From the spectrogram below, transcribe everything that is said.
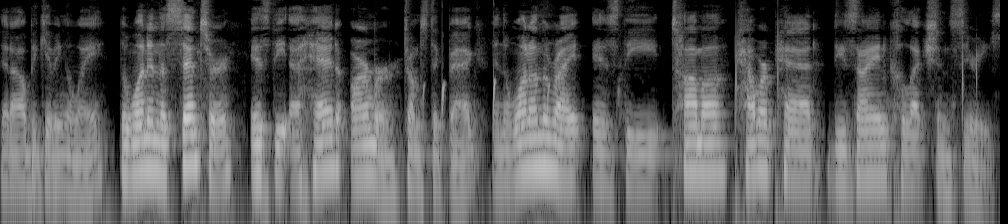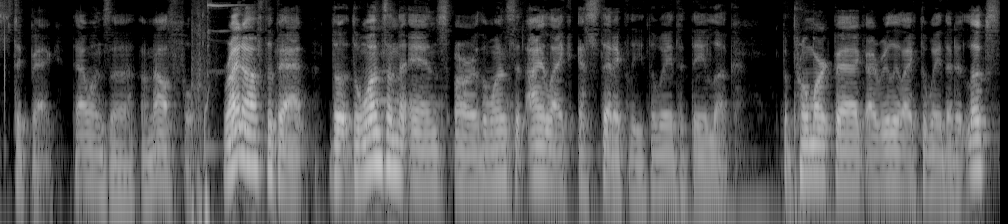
that I'll be giving away. The one in the center is the Ahead Armor drumstick bag. And the one on the right is the Tama Power Pad Design Collection Series stick bag. That one's a, a mouthful. Right off the bat, the, the ones on the ends are the ones that I like aesthetically, the way that they look. The ProMark bag, I really like the way that it looks.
